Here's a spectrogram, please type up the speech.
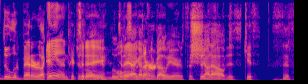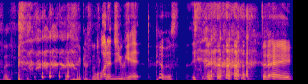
they do look better. Like in And pictures today, on there. Lou today Holtz I the got to third pick up. here. Shout out. Kith. What did you get? Pivot. Today,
